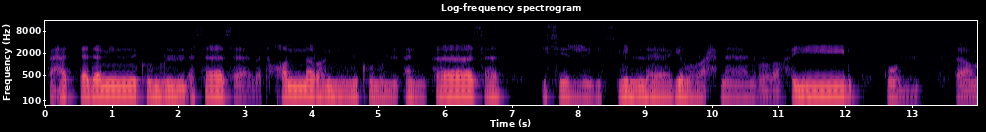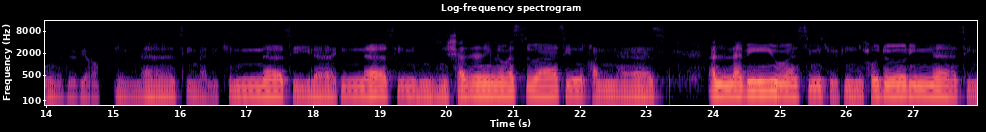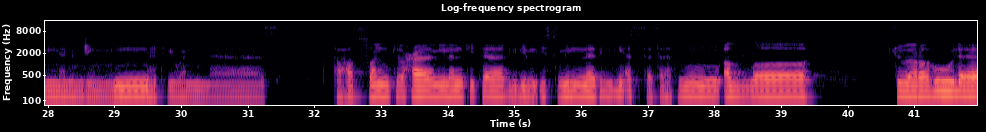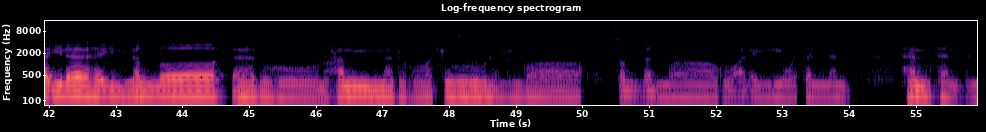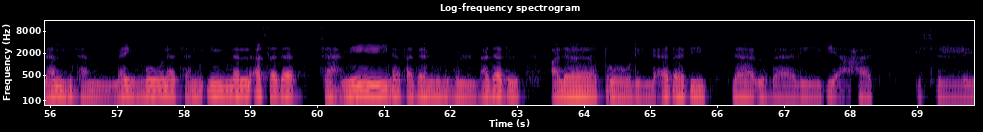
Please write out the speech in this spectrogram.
فهدد منكم الأساس وتخمر منكم الأنفاس بسر بسم الله الرحمن الرحيم. قل أعوذ برب الناس ملك الناس إله الناس من شر الوسواس الخناس الذي يوسوس في صدور الناس من الجنة والناس. تحصنت حامل الكتاب بالاسم الذي أسسه الله. سوره لا إله إلا الله بابه محمد رسول الله صلى الله عليه وسلم. همثا لمثا ميمونة إن الأسد سهمي نفذ منه المدد على طول الأبد. لا أبالي بأحد بسر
